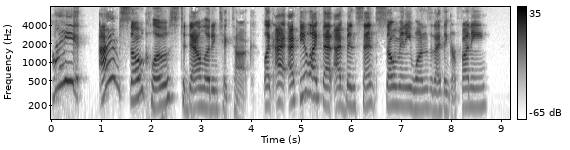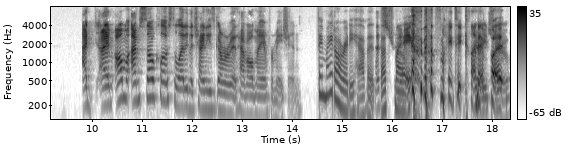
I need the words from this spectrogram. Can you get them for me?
I I am so close to downloading TikTok. Like I I feel like that I've been sent so many ones that I think are funny. I I'm almost I'm so close to letting the Chinese government have all my information. They might already have it. That's That's, my that's my take on Very it. But true.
